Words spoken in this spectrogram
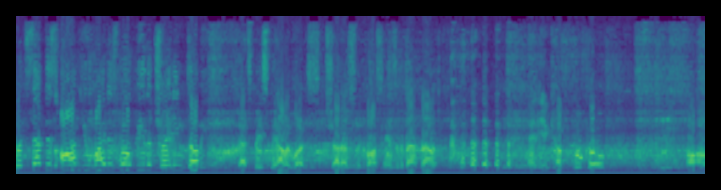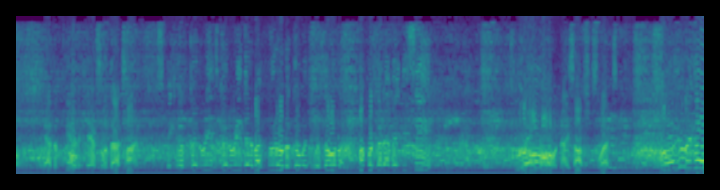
When Seth is on, you might as well be the training dummy. That's basically how it looks. Shout outs to the cross hands in the background. and in comes Poongko. Uh-oh. He had the meter to cancel at that time. Speaking of good reads, good read there by Fuudo to go into his own uppercut FADC. Fuudo, whoa, nice option select. Oh, here we go,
